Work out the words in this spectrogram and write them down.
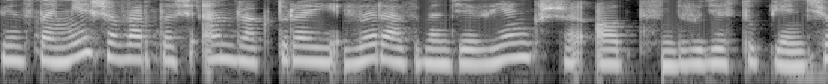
więc najmniejsza wartość n, dla której wyraz będzie większy od 25,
